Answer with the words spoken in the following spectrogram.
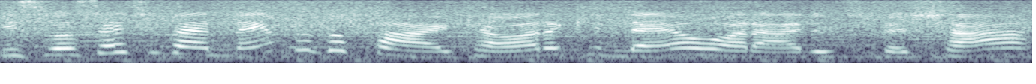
E se você estiver dentro do parque, a hora que der o horário de fechar,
